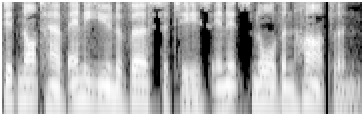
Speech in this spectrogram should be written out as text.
did not have any universities in its northern heartland.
